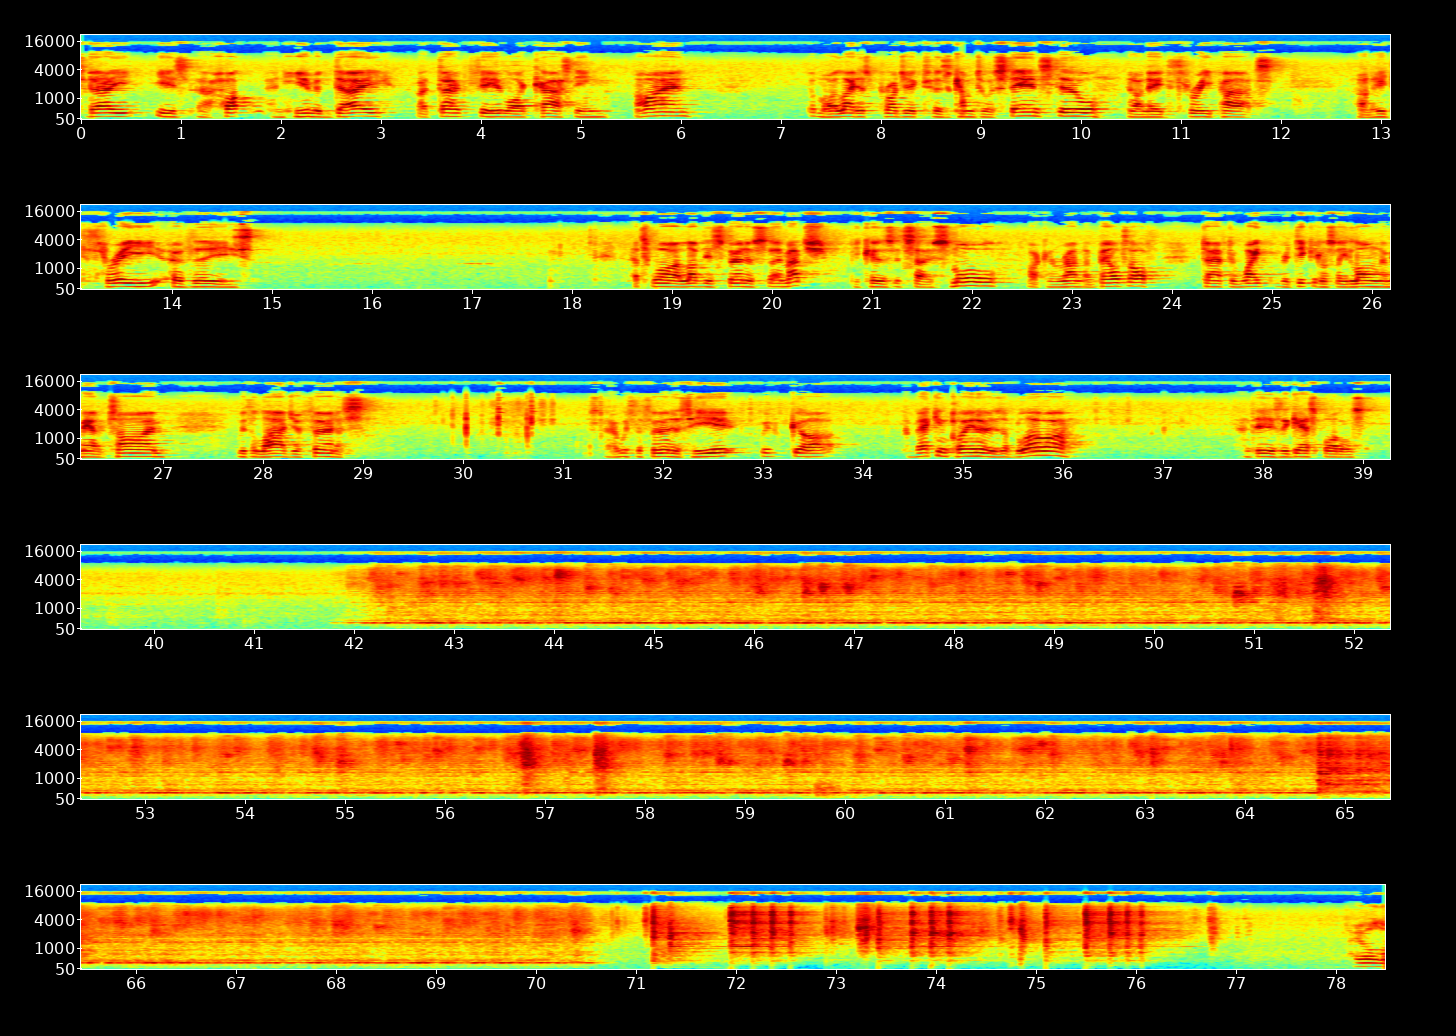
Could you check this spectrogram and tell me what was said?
Today is a hot and humid day. I don't feel like casting iron, but my latest project has come to a standstill and I need three parts. I need three of these. That's why I love this furnace so much because it's so small. I can run a melt off, don't have to wait a ridiculously long amount of time with a larger furnace. So with the furnace here, we've got a vacuum cleaner as a blower, and there's the gas bottles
